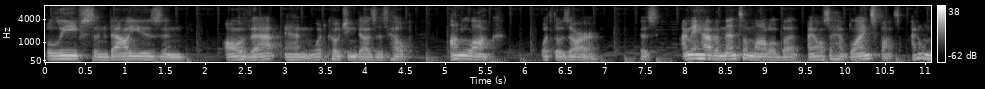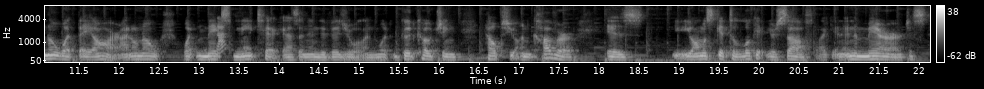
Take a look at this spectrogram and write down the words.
beliefs and values and all of that. And what coaching does is help unlock what those are. Because I may have a mental model, but I also have blind spots. I don't know what they are. I don't know what makes exactly. me tick as an individual. And what good coaching helps you uncover is you almost get to look at yourself like in, in a mirror, just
